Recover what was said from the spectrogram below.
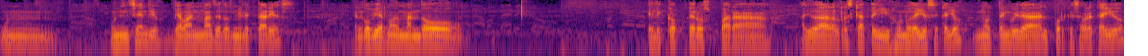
un, un incendio. Ya van más de 2.000 hectáreas. El gobierno mandó helicópteros para ayudar al rescate y uno de ellos se cayó. No tengo idea el por qué se habrá caído.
